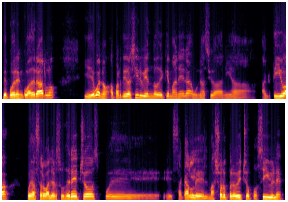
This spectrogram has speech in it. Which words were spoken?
de poder encuadrarlo y de, bueno, a partir de allí ir viendo de qué manera una ciudadanía activa puede hacer valer sus derechos, puede eh, sacarle el mayor provecho posible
